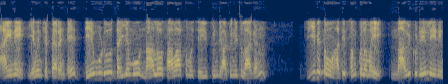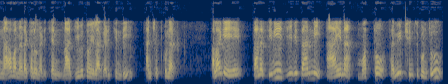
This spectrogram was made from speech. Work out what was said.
ఆయనే ఏమని చెప్పారంటే దేవుడు దయ్యము నాలో సావాసము చేయుచుండి అటునిటు లాగన్ జీవితం అతి సంకులమై నావికుడే లేని నావ నడకలు నడిచాను నా జీవితం ఇలా గడిచింది అని చెప్పుకున్నారు. అలాగే తన సినీ జీవితాన్ని ఆయన మొత్తం సమీక్షించుకుంటూ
